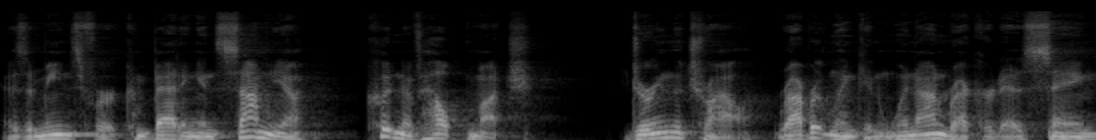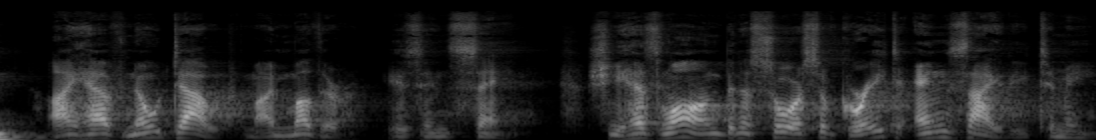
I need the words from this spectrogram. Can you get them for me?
as a means for combating insomnia couldn't have helped much. During the trial, Robert Lincoln went on record as saying, I have no doubt my mother is insane. She has long been a source of great anxiety to me.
